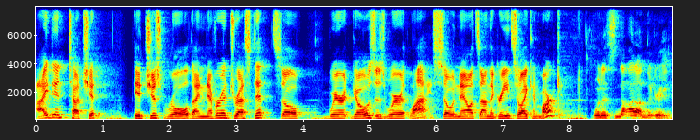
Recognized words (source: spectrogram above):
I didn't touch it. It just rolled. I never addressed it. So where it goes is where it lies. So now it's on the green so I can mark it. When it's not on the green,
